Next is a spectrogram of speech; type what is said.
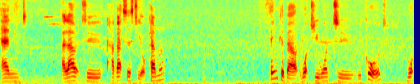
and allow it to have access to your camera. Think about what you want to record, what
